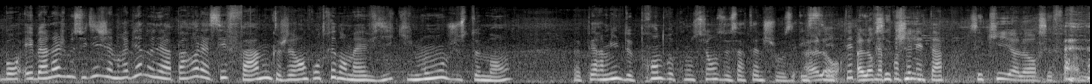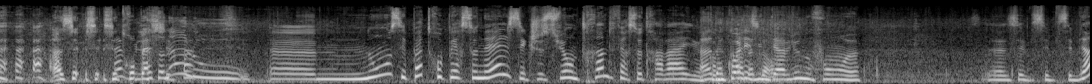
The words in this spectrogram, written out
Bon, et bien là, je me suis dit, j'aimerais bien donner la parole à ces femmes que j'ai rencontrées dans ma vie qui m'ont justement permis de prendre conscience de certaines choses. Et c'est Alors- peut-être alors la c'est prochaine qui étape. C'est qui alors ces femmes ah, C'est c'est- c'est Ah, trop personnel ou Euh, non, c'est pas trop personnel, c'est que je suis en train de faire ce travail. Ah, Comme d'accord, quoi les d'accord. interviews nous font. euh, euh, c'est- c'est c'est bien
